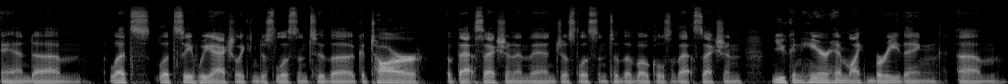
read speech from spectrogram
And um, let's let's see if we actually can just listen to the guitar of that section and then just listen to the vocals of that section, you can hear him like breathing, um,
